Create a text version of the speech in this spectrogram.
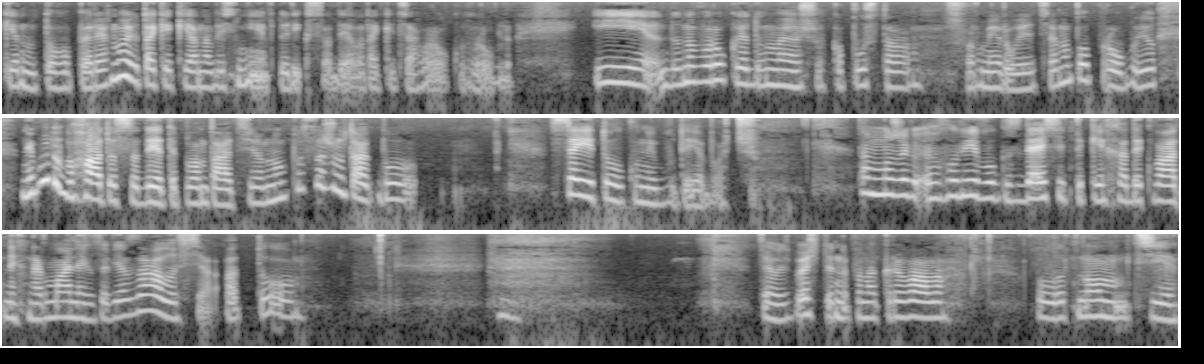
кинутого перегною, так як я навесні в торік садила, так і цього року зроблю. І до нового року я думаю, що капуста сформірується. Ну, попробую. Не буду багато садити плантацію, ну посажу так, бо з цієї толку не буде, я бачу. Там, може, голівок з 10 таких адекватних, нормальних зав'язалося, а то. Це ось, бачите, не понакривала полотном ці.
